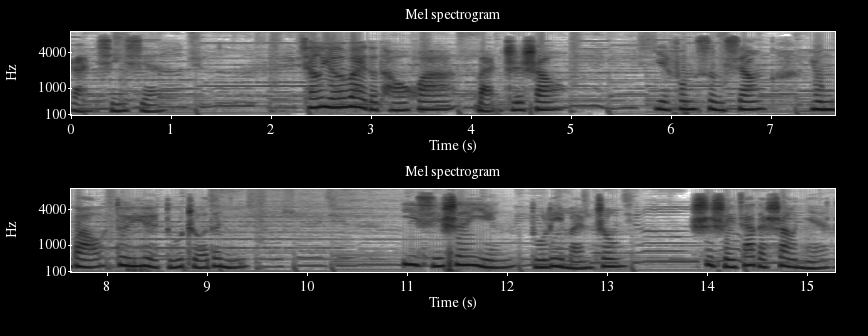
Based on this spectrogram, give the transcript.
染琴弦。墙垣外的桃花满枝梢，夜风送香，拥抱对月独酌的你。一袭身影独立门中，是谁家的少年？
